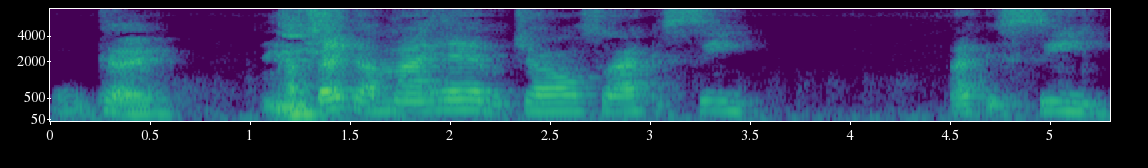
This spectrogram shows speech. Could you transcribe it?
Okay. I think I might have it, y'all, so I can see. I can see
